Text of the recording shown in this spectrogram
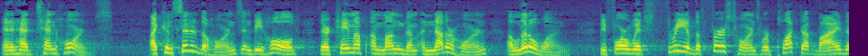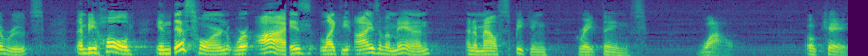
and it had ten horns. I considered the horns, and behold, there came up among them another horn, a little one, before which three of the first horns were plucked up by the roots. And behold, in this horn were eyes like the eyes of a man, and a mouth speaking great things. Wow. Okay.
